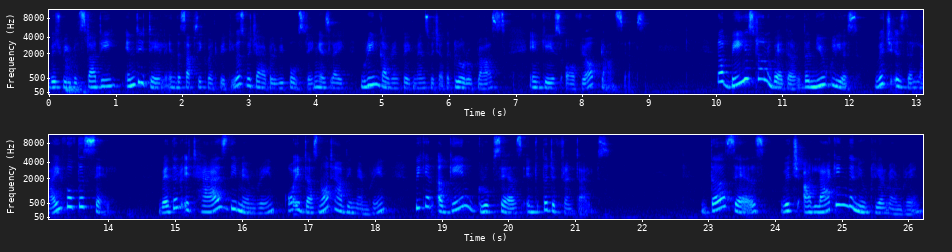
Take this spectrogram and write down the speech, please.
which we will study in detail in the subsequent videos which I will be posting is like green coloring pigments which are the chloroplasts in case of your plant cells. Now based on whether the nucleus which is the life of the cell whether it has the membrane or it does not have the membrane we can again group cells into the different types. The cells which are lacking the nuclear membrane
